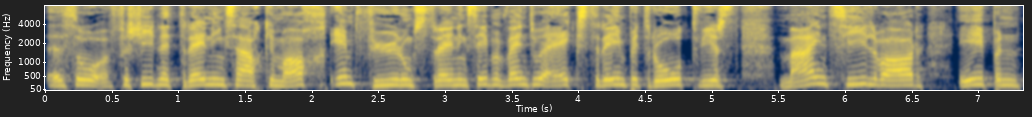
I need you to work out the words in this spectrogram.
äh, so verschiedene Trainings auch gemacht, Entführungstrainings, eben wenn du extrem bedroht wirst. Mein Ziel war eben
